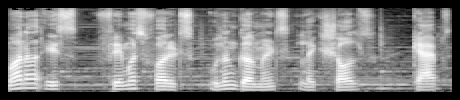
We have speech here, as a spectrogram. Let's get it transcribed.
Mana is famous for its woolen garments like shawls, caps,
